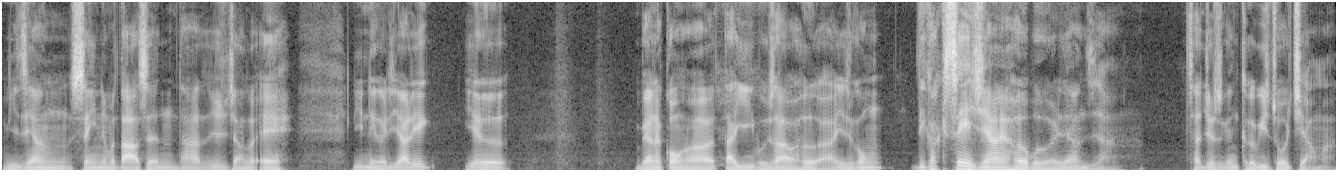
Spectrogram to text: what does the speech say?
你这样声音那么大声，他就讲说，哎，你两个底下你要不要那讲啊？大意不啥好啊？意是讲你看细声还好不？这样子啊？他就是跟隔壁桌讲嘛，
